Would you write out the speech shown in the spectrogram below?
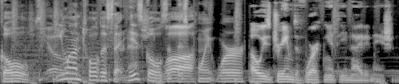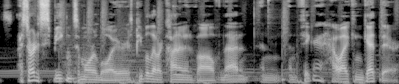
goals. Yo, Elon told us that his international goals at this point were Always dreamed of working at the United Nations. I started speaking to more lawyers, people that are kind of involved in that, and, and, and figuring out how I can get there.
